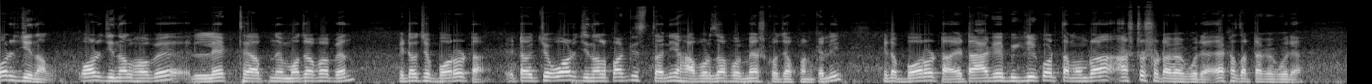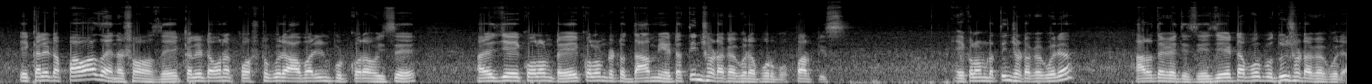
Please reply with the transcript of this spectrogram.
অরিজিনাল অরিজিনাল হবে, লেখতে আপনি মজা পাবেন। এটা হচ্ছে বড়টা, এটা হচ্ছে অরিজিনাল পাকিস্তানি হাবর জাফর মেশকো জাফরান কালি। এটা বড়টা, এটা আগে বিক্রি করতাম আমরা আটশোশো টাকা করে, এক হাজার টাকা করে। এই কালিটা পাওয়া যায় না সহজে, এই কালিটা অনেক কষ্ট করে আবার ইনপুট করা হয়েছে। আর এই যে এই কলমটা এই কলমটা একটু দামি, এটা তিনশো টাকা করে পড়ব পার পিস এই কলমটা তিনশো টাকা করে আরও দেখাইতেছি, এই যে এটা পড়ব দুইশো টাকা করে।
